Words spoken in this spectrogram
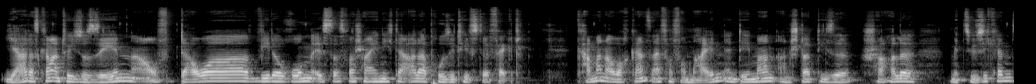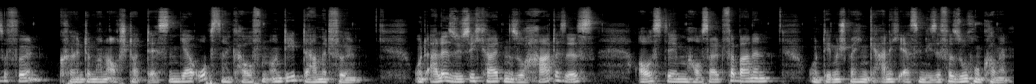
Ja, das kann man natürlich so sehen. Auf Dauer wiederum ist das wahrscheinlich nicht der allerpositivste Effekt. Kann man aber auch ganz einfach vermeiden, indem man anstatt diese Schale mit Süßigkeiten zu füllen, könnte man auch stattdessen ja Obst einkaufen und die damit füllen. Und alle Süßigkeiten, so hart es ist, aus dem Haushalt verbannen und dementsprechend gar nicht erst in diese Versuchung kommen.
